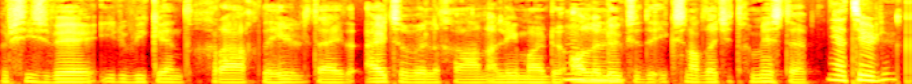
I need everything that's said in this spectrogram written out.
precies weer ieder weekend graag de hele tijd uit zou willen gaan. Alleen maar de Mhm. allerleukste. De, ik snap dat je het gemist hebt. ja, tuurlijk.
